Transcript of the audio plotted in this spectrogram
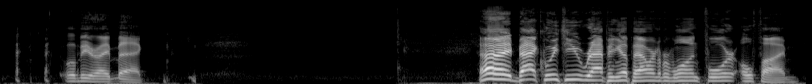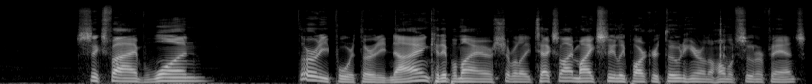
we'll be right back. All right, back with you, wrapping up hour number one, 405 651 3439. Knippelmeyer Chevrolet text line. Mike Steely Parker Thune here on the home of Sooner fans.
